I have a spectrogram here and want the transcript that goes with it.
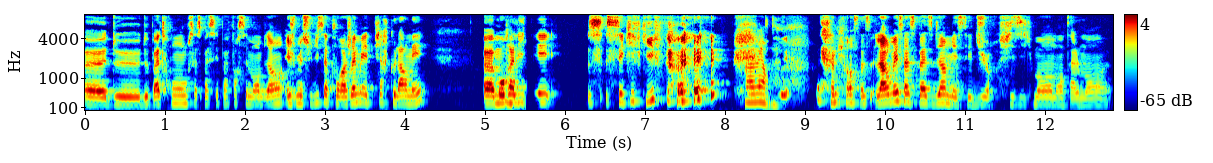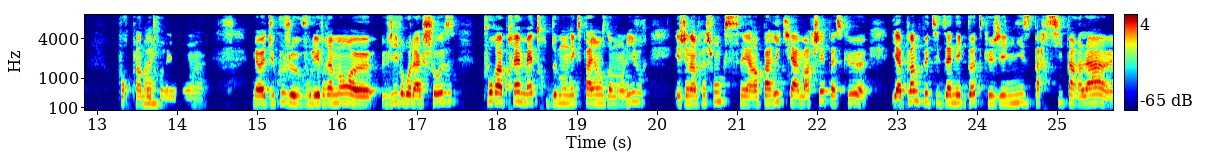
euh, de, de patrons où ça se passait pas forcément bien. Et je me suis dit, ça pourra jamais être pire que l'armée. Euh, moralité, c'est kiff kiff. ah merde. l'armée, ça se passe bien, mais c'est dur physiquement, mentalement, euh, pour plein d'autres raisons. Mais du coup, je voulais vraiment vivre la chose pour après mettre de mon expérience dans mon livre. Et j'ai l'impression que c'est un pari qui a marché parce que euh, il y a plein de petites anecdotes que j'ai mises par-ci, par-là, euh,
